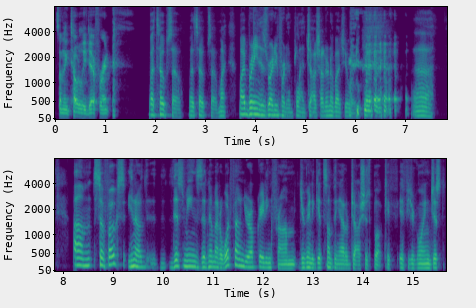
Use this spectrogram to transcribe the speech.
something totally different. Let's hope so. Let's hope so. My my brain is ready for an implant, Josh. I don't know about you. uh, um, so, folks, you know, th- this means that no matter what phone you're upgrading from, you're going to get something out of Josh's book. If if you're going just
